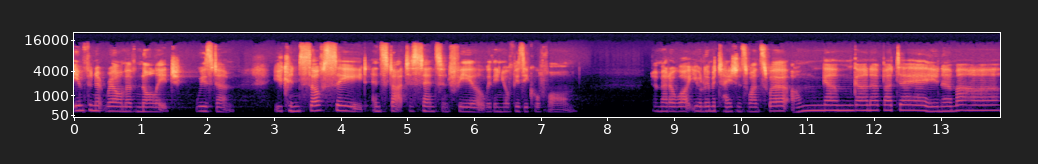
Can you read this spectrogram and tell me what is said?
infinite realm of knowledge, wisdom, you can self seed and start to sense and feel within your physical form. No matter what your limitations once were, Om Gam Ganapate Namaha,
